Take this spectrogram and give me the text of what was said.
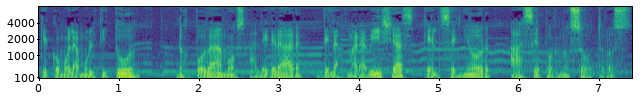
que como la multitud nos podamos alegrar de las maravillas que el Señor hace por nosotros.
